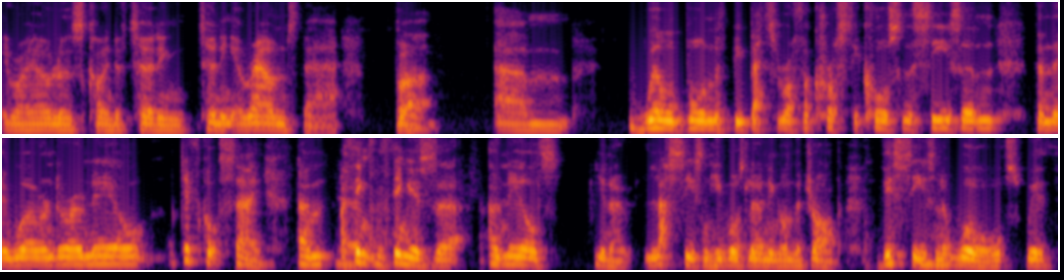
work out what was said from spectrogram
Iraola's kind of turning turning it around there, but. Um, will Bournemouth be better off across the course of the season than they were under O'Neill? Difficult to say. Um, I think the thing is that O'Neill's, you know, last season he was learning on the job. This season at Wolves, with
